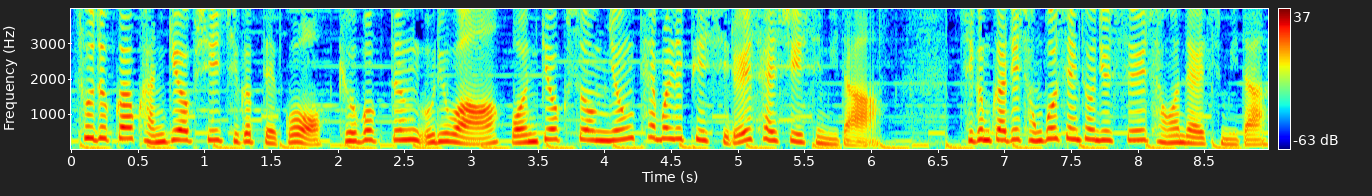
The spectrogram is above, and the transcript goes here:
소득과 관계없이 지급되고 교복 등 의류와 원격 수업용 태블릿 PC를 살 수 있습니다. 지금까지 정보센터 뉴스 정원나였습니다.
